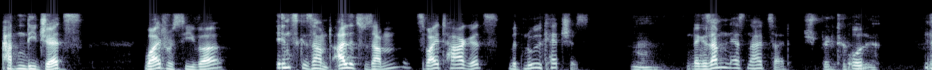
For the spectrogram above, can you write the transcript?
hatten die Jets Wide Receiver insgesamt, alle zusammen, zwei Targets mit null Catches. Mhm. In der gesamten ersten Halbzeit. Spektakulär. Und,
